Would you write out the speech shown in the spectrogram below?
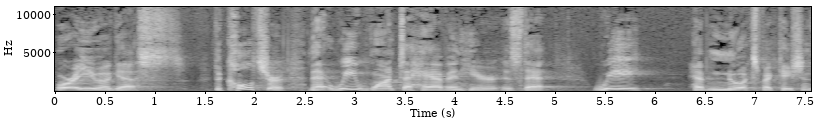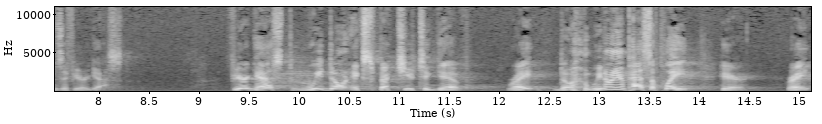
or are you a guest? The culture that we want to have in here is that we have no expectations if you're a guest. If you're a guest, we don't expect you to give, right? Don't, we don't even pass a plate here, right?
